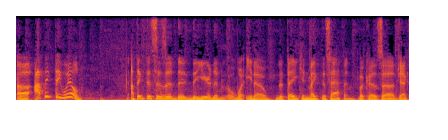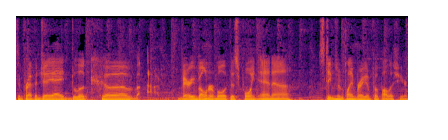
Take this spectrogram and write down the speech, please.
Uh, I think they will. I think this is a, the, the year that you know that they can make this happen because uh, Jackson Prep and JA look uh, very vulnerable at this point, and uh, this team's been playing very good football this year.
